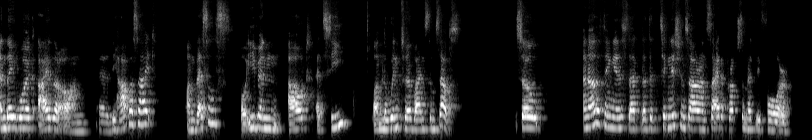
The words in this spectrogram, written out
And they work either on uh, the harbor side, on vessels, or even out at sea on the wind turbines themselves. So Another thing is that, that the technicians are on site approximately for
